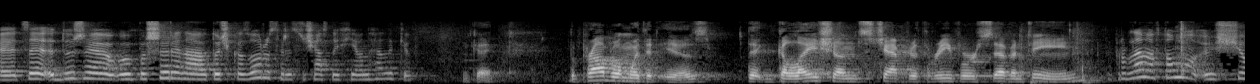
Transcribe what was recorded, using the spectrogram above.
Е, Це дуже поширена точка зору серед сучасних євангеликів. Okay. The problem with it is that Galatians chapter 3 verse 17 Проблема в тому, що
